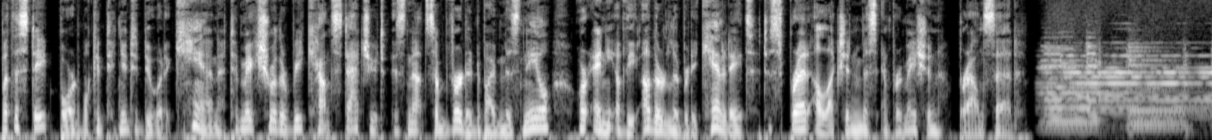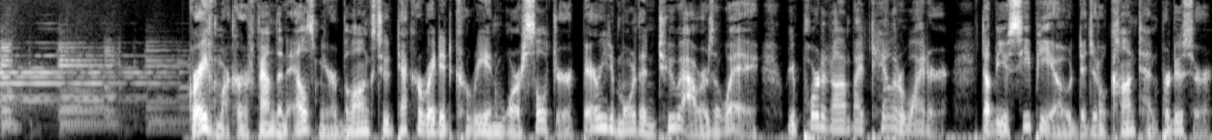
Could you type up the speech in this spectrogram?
but the state board will continue to do what it can to make sure the recount statute is not subverted by Ms. Neal or any of the other Liberty candidates to spread election misinformation, Brown said. Grave marker found in Elsmere belongs to decorated Korean War soldier buried more than two hours away, reported on by Taylor Wider, WCPO digital content producer.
